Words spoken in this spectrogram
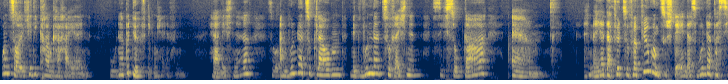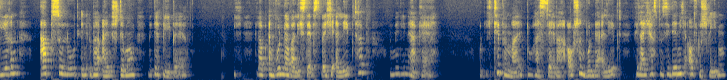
und solche, die Kranke heilen oder Bedürftigen helfen. Herrlich, ne? So an Wunder zu glauben, mit Wundern zu rechnen, sich sogar ähm, naja, dafür zur Verfügung zu stellen, dass Wunder passieren, absolut in Übereinstimmung mit der Bibel. Ich glaube an Wunder, weil ich selbst welche erlebt habe und mir die merke. Und ich tippe mal, du hast selber auch schon Wunder erlebt, Vielleicht hast du sie dir nicht aufgeschrieben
